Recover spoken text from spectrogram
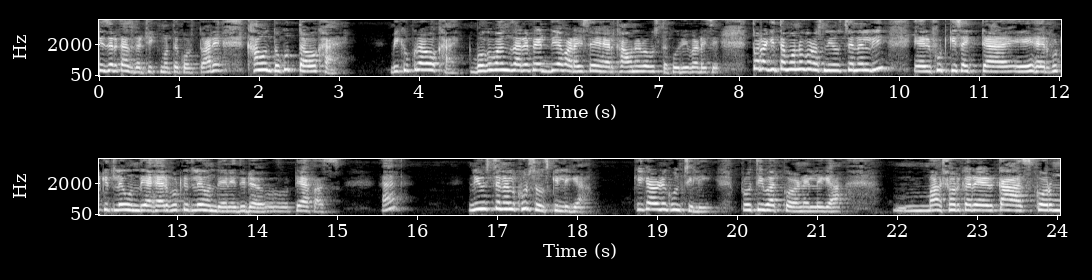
নিজের কাজটা ঠিক মতো করতো, আরে খাওন তো কুত্তাও খায় ভিকুকরাও খায়। ভগবান যারে পেট দিয়ে পাঠাইছে হের খাওয়ানোর ব্যবস্থা করে পাঠাইছে তোরা কি তা মনে করস নিউজ চ্যানেল দি এর ফুটকি সাইডটা এ হের ফুটকিত লেউন দিয়া, হের ফুটকিত লেউন দেয় দুইটা টেয়াফাস হ্যাঁ? নিউজ চ্যানেল খুলছস কি লিগা? কি কারণে খুলছিলি? প্রতিবাদ করণের লেগা। সরকারের কাজ, কর্ম,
